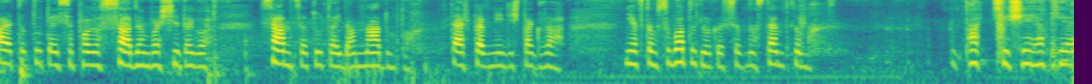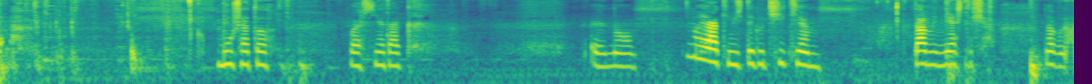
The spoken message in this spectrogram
Ale to tutaj sobie porozsadzam właśnie tego samca, tutaj dam na dół, to też pewnie gdzieś tak za, nie w tą sobotę, tylko jeszcze w następną. Patrzcie się jakie, muszę to właśnie tak no, no jakimś drucikiem. Damy im jeść to się. Dobra,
